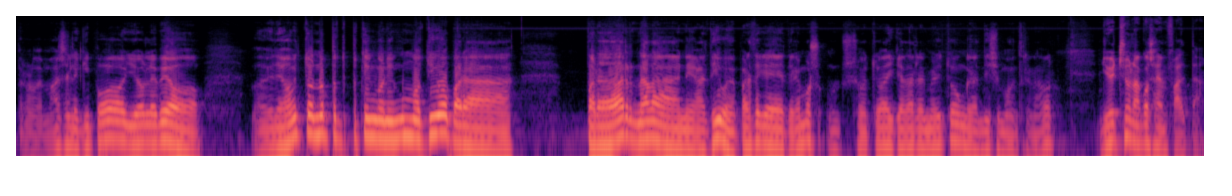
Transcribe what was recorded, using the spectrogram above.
pero lo demás, el equipo, yo le veo. De momento no tengo ningún motivo para, para dar nada negativo. Me parece que tenemos, sobre todo hay que darle el mérito a un grandísimo entrenador. Yo he hecho una cosa en falta.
